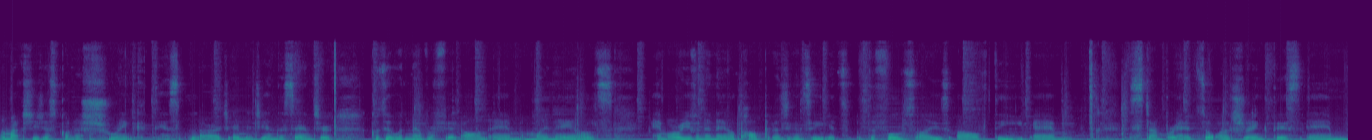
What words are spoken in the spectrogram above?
I'm actually just going to shrink this large image in the center because it would never fit on um, my nails um, or even a nail pump as you can see it's the full size of the um, stamper head so I'll shrink this um,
